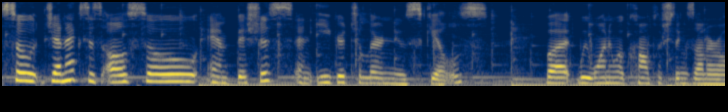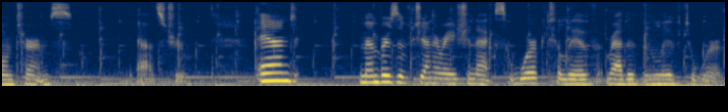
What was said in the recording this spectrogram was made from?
So, Gen X is also ambitious and eager to learn new skills, but we want to accomplish things on our own terms. Yeah, it's true. And members of Generation X work to live rather than live to work.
